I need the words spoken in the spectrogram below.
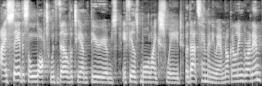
I say this a lot with velvety anthuriums. It feels more like suede, but that's him anyway. I'm not going to linger on him.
